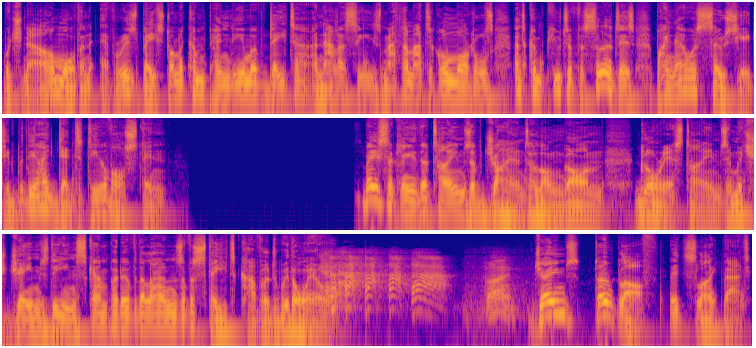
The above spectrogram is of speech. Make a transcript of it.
which now more than ever is based on a compendium of data, analyses, mathematical models, and computer facilities by now associated with the identity of Austin. Basically, the times of Giant are long gone, glorious times in which James Dean scampered over the lands of a state covered with oil. Fine. James, don't laugh. It's like that.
